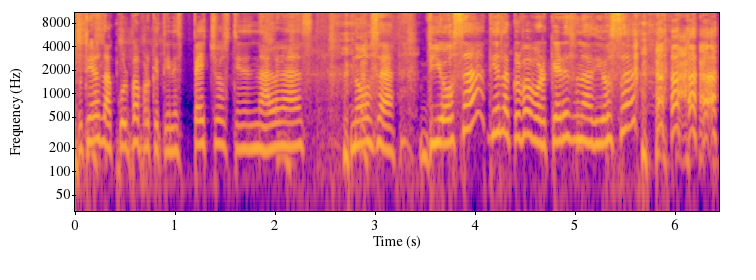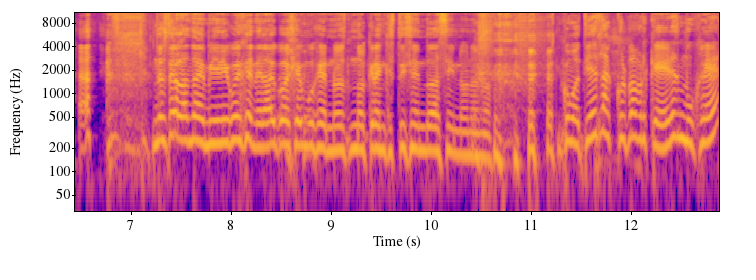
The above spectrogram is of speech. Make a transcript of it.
tú tienes la culpa porque tienes pechos, tienes nalgas, ¿no? O sea, diosa, tienes la culpa porque eres una diosa. no estoy hablando de mí, digo en general cualquier mujer, no, no crean que estoy siendo así, no, no, no. Como tienes la culpa porque eres mujer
